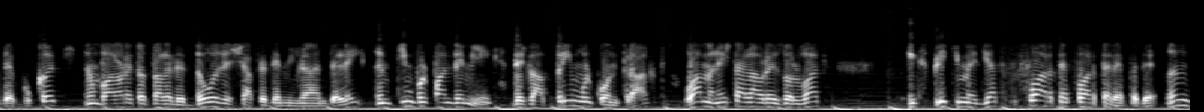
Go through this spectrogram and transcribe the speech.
de bucăți, în valoare totală de 27 de milioane de lei în timpul pandemiei. Deci la primul contract, oamenii ăștia l-au rezolvat explic imediat foarte, foarte repede, în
